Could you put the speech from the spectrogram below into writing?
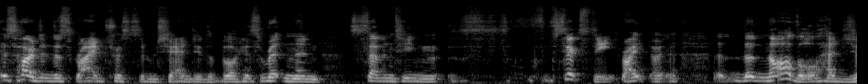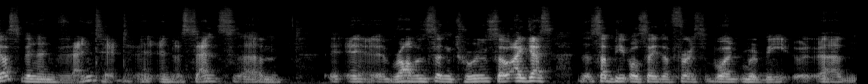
it's hard to describe Tristram Shandy, the book. It's written in 1760, right? Uh, the novel had just been invented in, in a sense. Um, Robinson Crusoe. I guess some people say the first one would be um,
